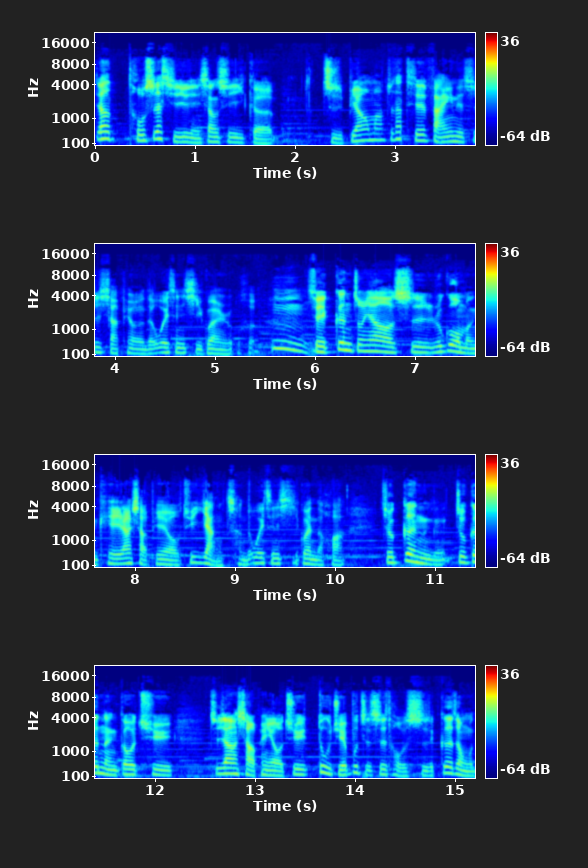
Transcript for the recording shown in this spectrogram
要头虱，它其实有点像是一个指标吗？就它其实反映的是小朋友的卫生习惯如何。嗯，所以更重要的是，如果我们可以让小朋友去养成的卫生习惯的话，就更就更能够去，就让小朋友去杜绝不只是头虱，各种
